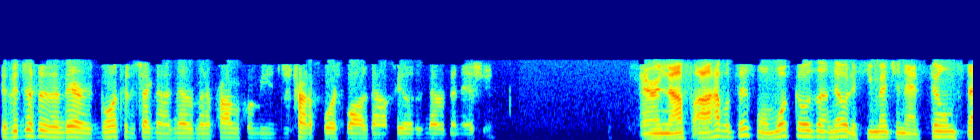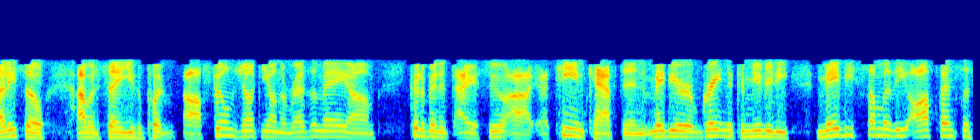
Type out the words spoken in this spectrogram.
if it just isn't there, going to the check down has never been a problem for me. Just trying to force balls downfield has never been an issue. Fair enough. Uh, how about this one? What goes unnoticed? You mentioned that film study, so I would say you could put uh, film junkie on the resume. Um, could have been, a, I assume, uh, a team captain. Maybe you're great in the community. Maybe some of the offensive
